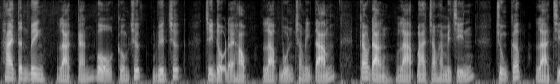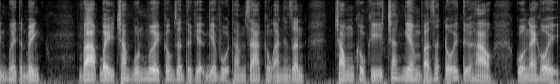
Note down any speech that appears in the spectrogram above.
Hai tân binh là cán bộ công chức, viên chức, trình độ đại học là 408, cao đẳng là 329, trung cấp là 90 tân binh và 740 công dân thực hiện nghĩa vụ tham gia công an nhân dân. Trong không khí trang nghiêm và rất đỗi tự hào của ngày hội,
